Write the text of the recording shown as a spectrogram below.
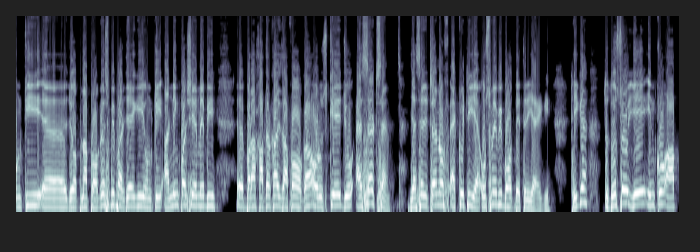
उनकी जो अपना प्रोग्रेस भी बढ़ जाएगी, उनकी अर्निंग पर शेयर में भी बड़ा खातर खा इजाफा होगा। और उसके जो एसेट्स हैं, जैसे रिटर्न ऑफ़ इक्विटी है, उसमें भी बहुत बेहतरी आएगी। ठीक है? तो दोस्तों, ये इनको आप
